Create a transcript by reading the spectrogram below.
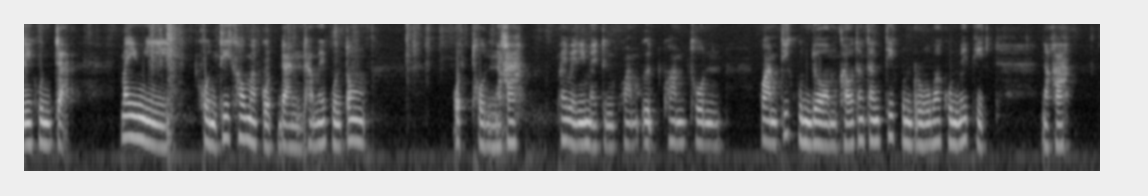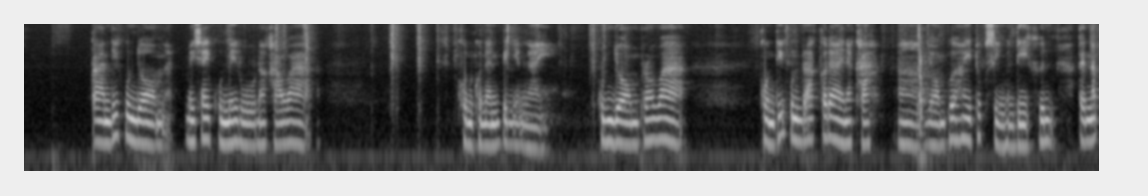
นี้คุณจะไม่มีคนที่เข้ามากดดันทำให้คุณต้องอดทนนะคะไพ่ใบนี้หมายถึงความอึดความทน ความที่คุณยอมเขาทั้งๆทที่คุณรู้ว่าคุณไม่ผิดนะคะ การที่คุณยอมนะ่ยไม่ใช่คุณไม่รู้นะคะว่า คนคนนั้นเป็นยังไง คุณยอมเพราะว่าคนที่คุณรักก็ได้นะคะอยอมเพื่อให้ทุกสิ่งมันดีขึ้น แต่นับ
